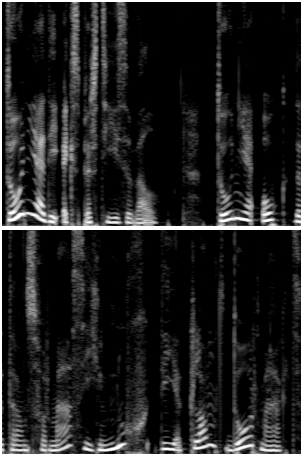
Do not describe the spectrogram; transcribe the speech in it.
Toon jij die expertise wel? Toon jij ook de transformatie genoeg die je klant doormaakt?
